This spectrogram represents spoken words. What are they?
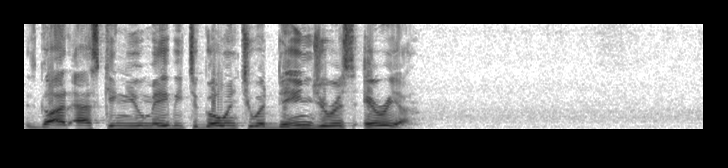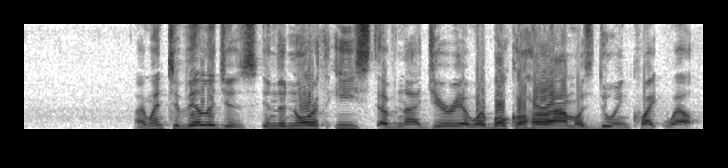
Is God asking you maybe to go into a dangerous area? I went to villages in the northeast of Nigeria where Boko Haram was doing quite well.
